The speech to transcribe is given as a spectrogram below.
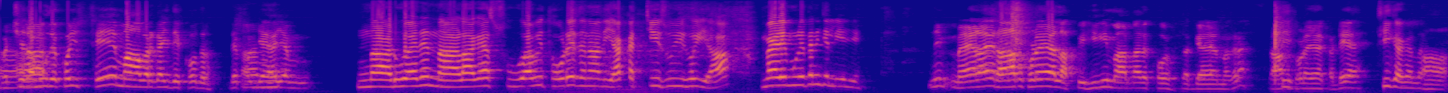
ਬੱਚੇ ਦਾ ਮੂੰਹ ਦੇਖੋ ਜੀ ਸੇਮ ਮਾਂ ਵਰਗਾ ਜੀ ਦੇਖੋ ਉਧਰ। ਦੇਖੋ ਹਾਂ, ਜਿਹੜਾ ਜਿਹਾ ਨਾੜੂਆ ਇਹਦੇ ਨਾਲ ਆ ਗਿਆ ਸੂਆ ਵੀ ਥੋੜੇ ਦਿਨਾਂ ਦੀ ਆ ਕੱਚੀ ਸੂਈ ਹੋਈ ਆ। ਮੈਲੇ ਮੂਲੇ ਤਾਂ ਨਹੀਂ ਚੱਲੀ ਅਜੇ? ਨਹੀਂ ਮੈਂ ਲਾਇਆ ਰਾਤ ਥੋੜਾ ਜਿਹਾ ਲਾਪੀ ਸੀਗੀ ਮਾਰਨਾ ਦੇਖੋ ਲੱਗਿਆ ਆ ਮਗਰ। ਰਾਤ। ਥੋੜਾ ਜਿਹਾ ਕੱਢਿਆ। ਠੀਕ ਆ ਗੱਲ। ਹਾਂ।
